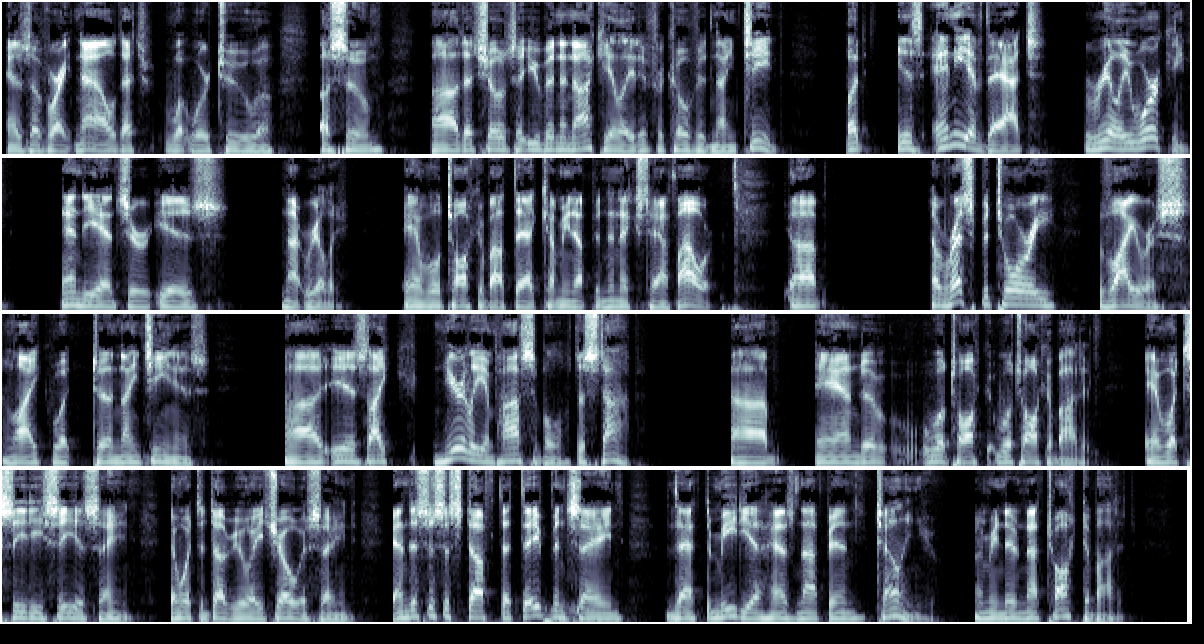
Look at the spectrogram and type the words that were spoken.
as of right now. That's what we're to uh, assume uh, that shows that you've been inoculated for COVID 19. But is any of that really working? And the answer is not really. And we'll talk about that coming up in the next half hour. Uh, a respiratory virus like what uh, 19 is uh, is like nearly impossible to stop. Um, and uh, we'll talk we'll talk about it and what CDC is saying and what the WHO is saying. And this is the stuff that they've been saying that the media has not been telling you. I mean, they've not talked about it,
